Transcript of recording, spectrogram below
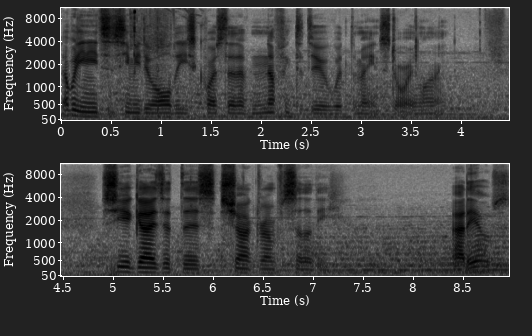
Nobody needs to see me do all these quests that have nothing to do with the main storyline. See you guys at this shock drum facility. Adios.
